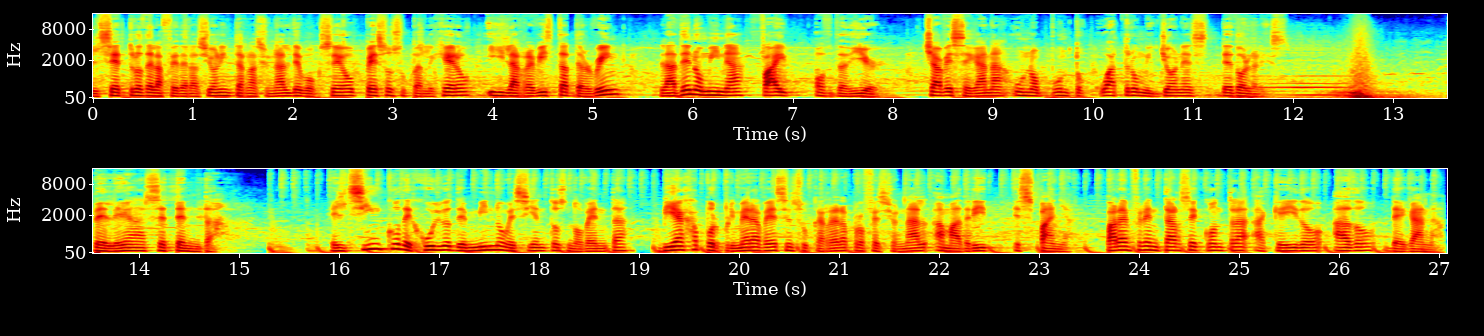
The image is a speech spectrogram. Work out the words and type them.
El cetro de la Federación Internacional de Boxeo peso superligero y la revista The Ring la denomina Fight of the Year. Chávez se gana 1.4 millones de dólares. Pelea 70. El 5 de julio de 1990 viaja por primera vez en su carrera profesional a Madrid, España, para enfrentarse contra Akeido Ado de Ghana.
